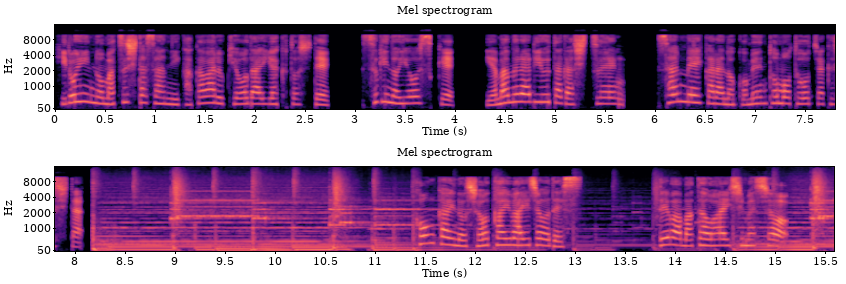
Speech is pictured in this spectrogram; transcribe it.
ヒロインの松下さんに関わる兄弟役として、杉野陽介、山村隆太が出演、3名からのコメントも到着した。今回の紹介は以上です。ではまたお会いしましょう。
